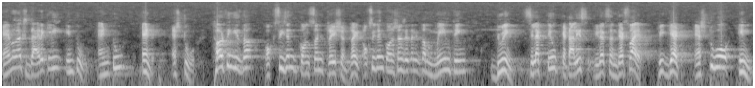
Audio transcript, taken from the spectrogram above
NOx directly into N2 and H2O. Third thing is the oxygen concentration, right? Oxygen concentration is the main thing during selective catalyst reduction. That's why we get H2O in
